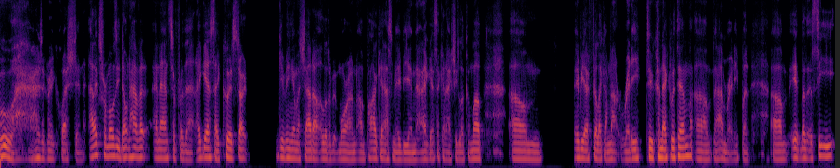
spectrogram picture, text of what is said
Ooh, that's a great question. Alex Hormozi, don't have a, an answer for that. I guess I could start giving him a shout out a little bit more on on podcast maybe, and I guess I could actually look him up. Um, maybe I feel like I'm not ready to connect with him. Um, I'm ready, but um, it, but the C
